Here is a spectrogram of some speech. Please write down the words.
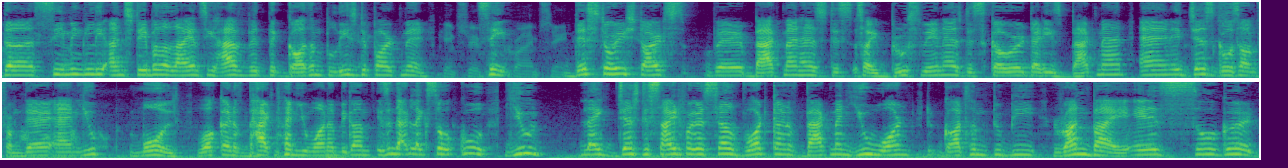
the seemingly unstable alliance you have with the Gotham Police Department. See, this story starts where Batman has dis- sorry Bruce Wayne has discovered that he's Batman, and it just goes on from there. And you mold what kind of Batman you want to become. Isn't that like so cool? You like just decide for yourself what kind of Batman you want Gotham to be run by. It is so good.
